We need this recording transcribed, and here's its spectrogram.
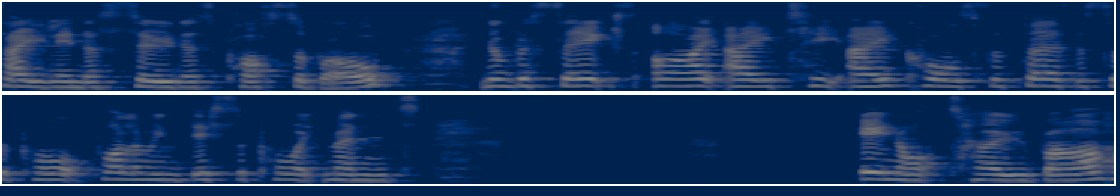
sailing as soon as possible. Number six, IATA calls for further support following disappointment in October.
